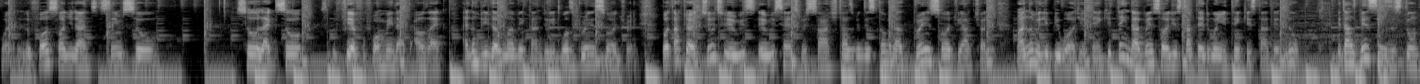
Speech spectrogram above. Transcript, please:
well, the first surgery that seems so so like so fearful for me that I was like, I don't believe that human being can do it. it was brain surgery, but actually, due to a, re- a, recent research, it has been discovered that brain surgery actually might not really be what you think. You think that brain surgery started when you think it started. No, it has been since the Stone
